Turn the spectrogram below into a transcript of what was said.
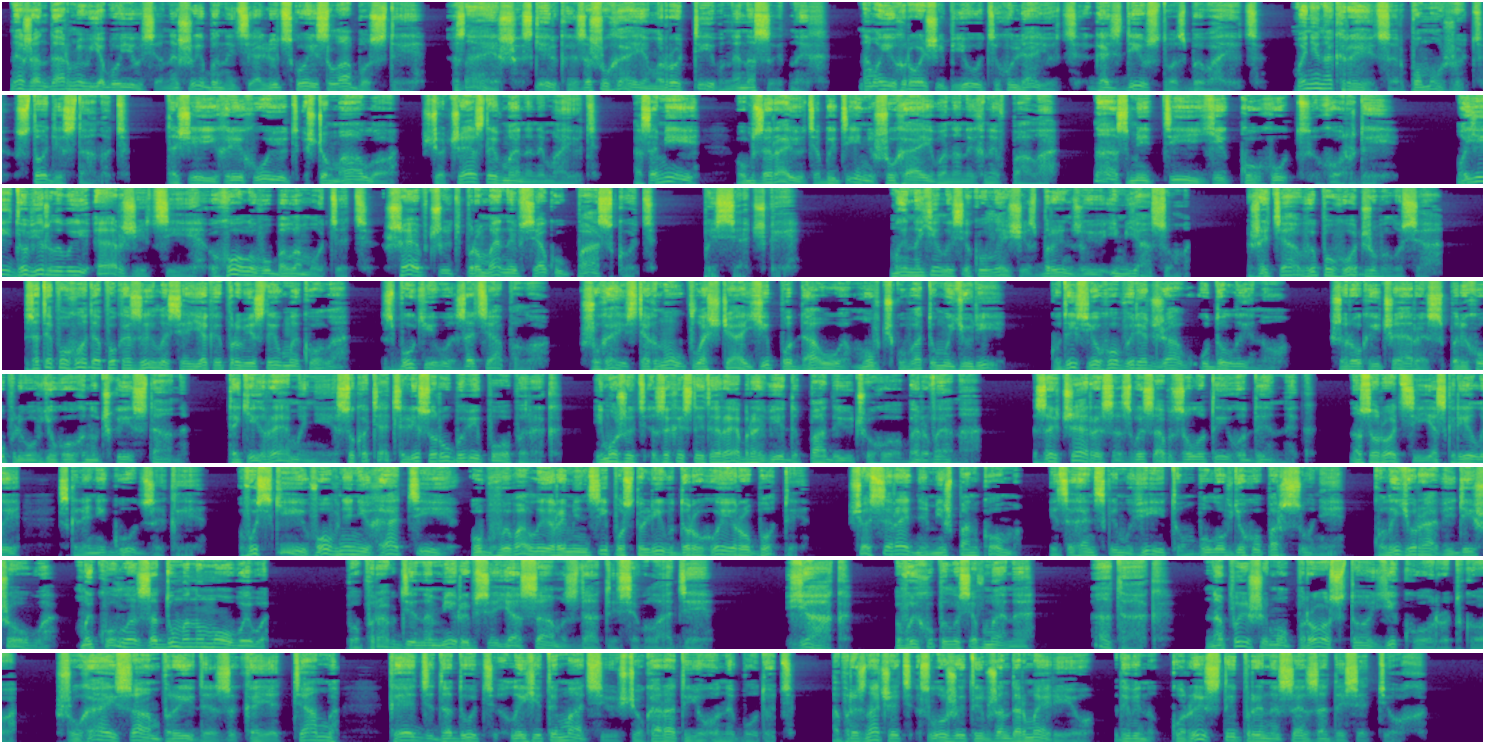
Не жандармів я боюся, не шибениці, а людської слабости. Знаєш, скільки зашугаєм ротів ненаситних. На мої гроші п'ють, гуляють, газдівство збивають. Мені на крейцер поможуть, сто дістануть. Та ще й гріхують, що мало, що чести в мене не мають, а самі обзирають, аби тінь Шугаєва на них не впала. На смітті є когут гордий. Моїй довірливій ержіці голову баламутять, шепчуть про мене всяку паскоть, писячки. Ми наїлися кулеші з бринзою і м'ясом. Життя випогоджувалося. Зате погода показилася, як і провістив Микола, з буків зацяпало. Шугай стягнув плаща і подав мовчкуватому юрі, кудись його виряджав у долину. Широкий черес перехоплював його гнучкий стан. Такі ремені сокотять лісорубові поперек і можуть захистити ребра від падаючого бервена. З череса звисав золотий годинник. На сорочці яскріли скляні гудзики. Вузькі вовняні гатті обвивали ремінці постолів дорогої роботи. Щось середнє між панком і циганським війтом було в його парсуні. Коли Юра відійшов, Микола задумано мовив по правді намірився я сам здатися владі. Як? вихопилося в мене. А так, напишемо просто і коротко. Шугай сам прийде з каяттям, кедь дадуть легітимацію, що карати його не будуть, а призначать служити в жандармерію, де він користи принесе за десятьох.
